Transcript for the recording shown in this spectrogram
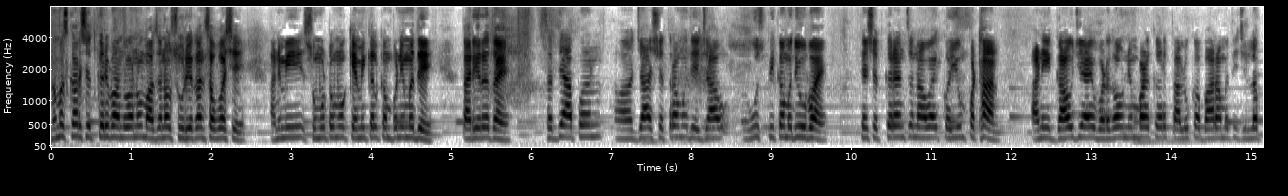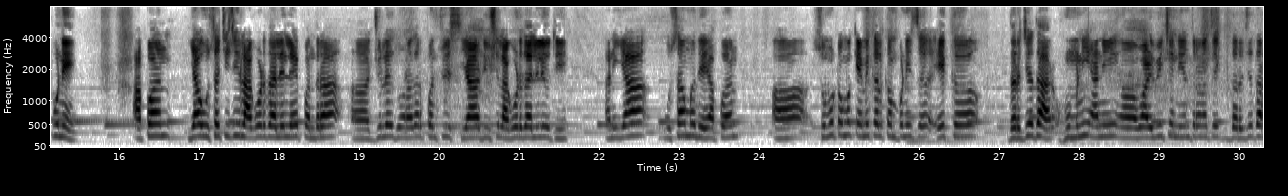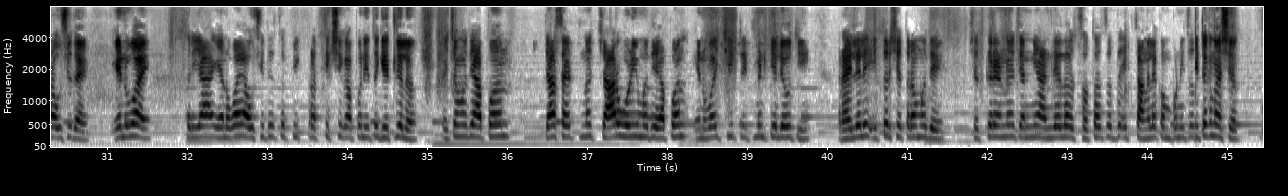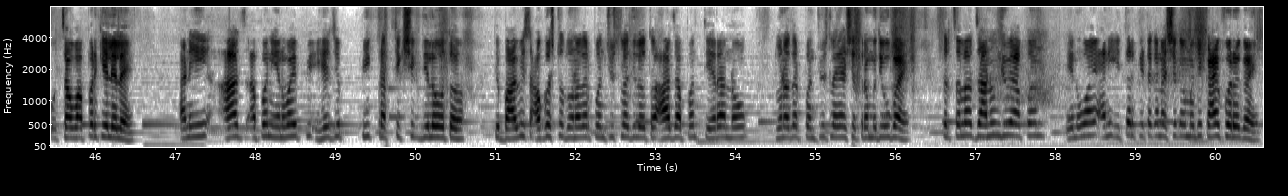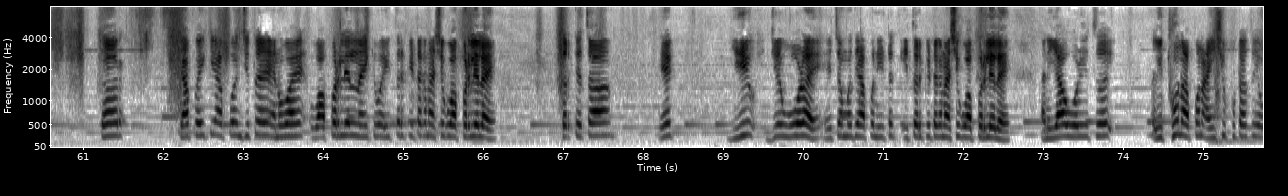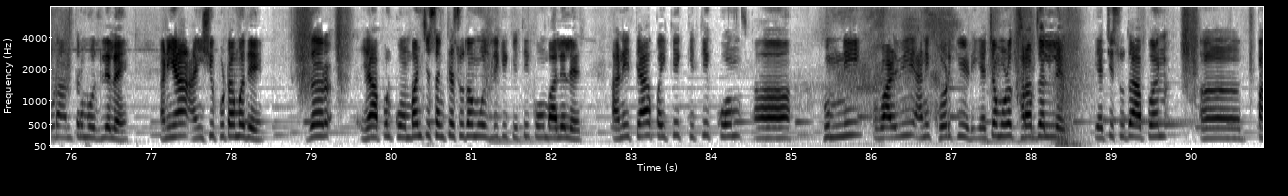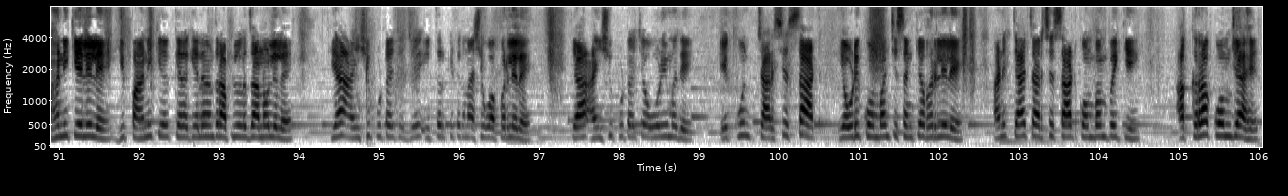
नमस्कार शेतकरी बांधवांनो माझं नाव सूर्यकांत सव्वाशे आणि मी सुमोटोमो केमिकल कंपनीमध्ये कार्यरत आहे. सध्या आपण ज्या क्षेत्रामध्ये ज्या ऊस पिकामध्ये उभा आहे त्या शेतकऱ्यांचं नाव आहे कयूम पठाण आणि गाव जे आहे वडगाव निंबाळकर तालुका बारामती जिल्हा पुणे. आपण या ऊसाची जी लागवड झालेली आहे पंधरा जुलै दोन हजार पंचवीस या दिवशी लागवड झालेली होती. आणि या ऊसामध्ये आपण सुमोटोमो केमिकल कंपनीचं एक दर्जेदार हुमणी आणि वाळवीच्या नियंत्रणाचं एक दर्जेदार औषध आहे एन वाय. तर या एन वाय औषधाचं पीक प्रात्यक्षिक आपण इथं घेतलेलं. त्याच्यामध्ये आपण त्या साईडनं चार ओळीमध्ये आपण एन वायची ट्रीटमेंट केली होती. राहिलेले इतर क्षेत्रामध्ये शेतकऱ्यांना त्यांनी आणलेलं स्वतःचं एक चांगल्या कंपनीचं कीटकनाशकचा वापर केलेला आहे. आणि आज आपण एन वाय हे जे पीक प्रात्यक्षिक दिलं होतं ते बावीस ऑगस्ट दोन हजार पंचवीसला दिलं होतं. आज आपण तेरा नऊ दोन हजार पंचवीसला या क्षेत्रामध्ये उभा आहे. तर चला जाणून घेऊया आपण एन वाय आणि इतर कीटकनाशकांमध्ये काय फरक आहे. तर त्यापैकी आपण जिथं एन वाय वापरलेलं नाही किंवा इतर कीटकनाशक वापरलेलं आहे तर त्याचा एक ही जे ओळ आहे याच्यामध्ये आपण इटक इतर कीटकनाशक वापरलेलं आहे. आणि या ओळीचं इथून आपण ऐंशी फुटाचं एवढं अंतर मोजलेलं आहे. आणि या ऐंशी फुटामध्ये जर हे आपण कोंबांची संख्या सुद्धा मोजली की किती कोंब आलेले आहेत आणि त्यापैकी किती कोंब हुमणी वाळवी आणि खोडकीड याच्यामुळं खराब झालेले आहेत याची सुद्धा आपण पाहणी केलेली आहे. ही पाहणी के केल्यानंतर आपल्याला जाणवलेलं आहे या ऐंशी फुटाचे जे इतर कीटकनाशक वापरलेलं आहे या ऐंशी फुटाच्या ओळीमध्ये एकूण चारशे साठ एवढी कोंबांची संख्या भरलेली आहे आणि त्या चारशे साठ कोंबांपैकी अकरा कोंब जे आहेत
